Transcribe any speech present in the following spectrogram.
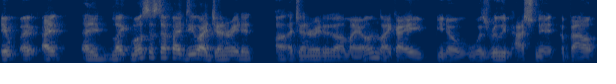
It, I, I, like most of the stuff I do. I generated uh, I generated it on my own. Like I, you know, was really passionate about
